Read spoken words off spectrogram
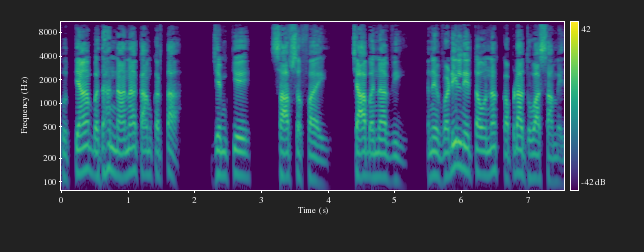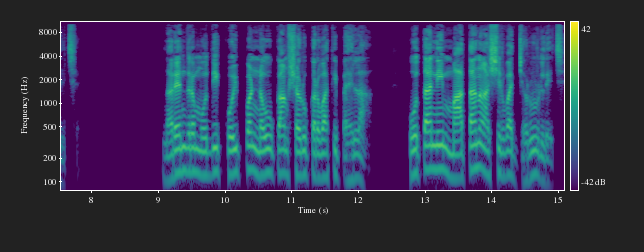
તો ત્યાં બધા નાના કામ કરતા, જેમ કે સાફ સફાઈ, ચા બનાવવી અને વડીલ નેતાઓના કપડાં ધોવા સામેલ છે. નરેન્દ્ર મોદી કોઈ પણ નવું કામ શરૂ કરવાથી પહેલા પોતાની માતાના આશીર્વાદ જરૂર લે છે.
